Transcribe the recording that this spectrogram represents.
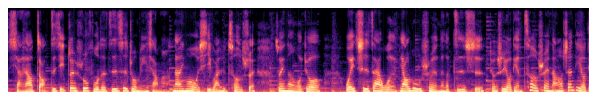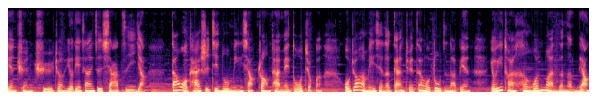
想要找自己最舒服的姿势做冥想嘛。那因为我习惯是侧睡，所以呢，我就维持在我要入睡的那个姿势，就是有点侧睡，然后身体有点蜷曲，就有点像一只瞎子一样。当我开始进入冥想状态没多久呢，我就很明显的感觉，在我肚子那边有一团很温暖的能量。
